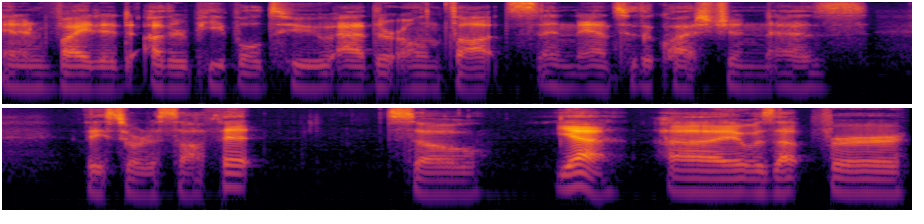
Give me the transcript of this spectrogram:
and invited other people to add their own thoughts and answer the question as they sort of saw fit. So yeah, uh, it was up for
